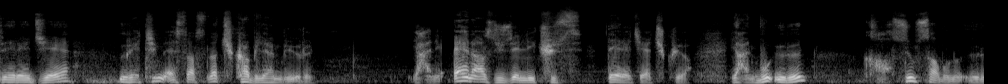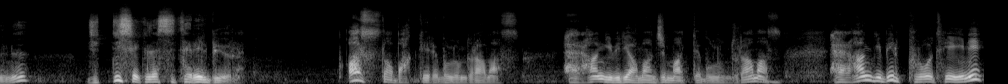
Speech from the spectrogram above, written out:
dereceye üretim esnasında çıkabilen bir ürün. Yani en az 150-200 dereceye çıkıyor. Yani bu ürün kalsiyum sabunu ürünü ciddi şekilde steril bir ürün. Asla bakteri bulunduramaz. Herhangi bir yabancı madde bulunduramaz. Herhangi bir proteini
